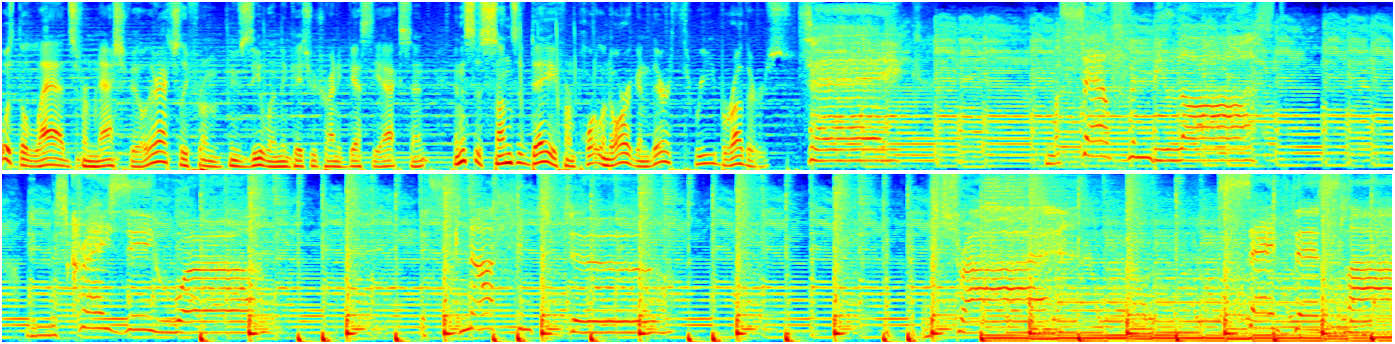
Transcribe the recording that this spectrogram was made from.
That was the lads from Nashville. They're actually from New Zealand, in case you're trying to guess the accent. And this is Sons of Day from Portland, Oregon. They're three brothers. Take myself and be lost in this crazy world. It's nothing to do. We try to save this life.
